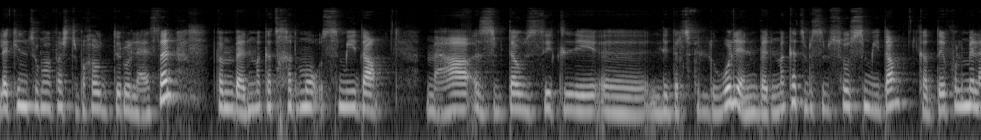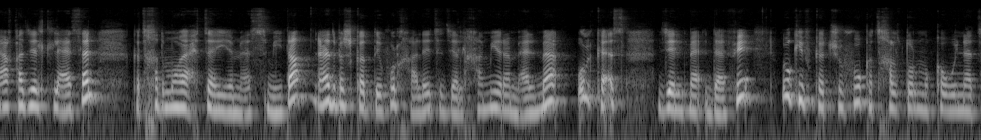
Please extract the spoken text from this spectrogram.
لكن نتوما فاش تبغيو ديروا العسل فمن بعد ما كتخدموا سميدة مع الزبدة والزيت اللي آه اللي درت في الأول. يعني بعد ما كتبسبسوا السميده كتضيفوا الملعقة ديال العسل كتخدموها حتى هي مع السميدة. عاد باش كتضيفوا الخليط ديال الخميرة مع الماء والكأس ديال الماء دافئ. وكيف كتشوفوا كتخلطوا المكونات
